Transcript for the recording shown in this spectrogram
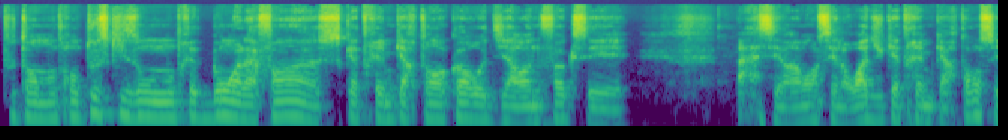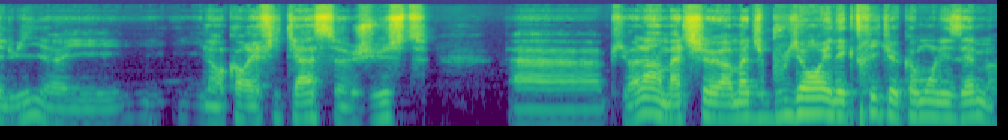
tout en montrant tout ce qu'ils ont montré de bon à la fin, euh, ce quatrième carton encore où D'Aaron Fox, est, bah, c'est vraiment c'est le roi du quatrième carton, c'est lui, euh, il, est encore efficace, juste. puis voilà, un match, un match bouillant, électrique comme on les aime.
